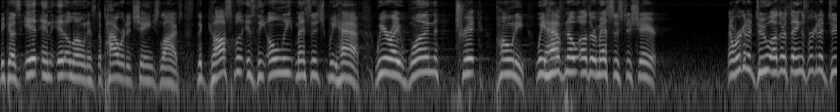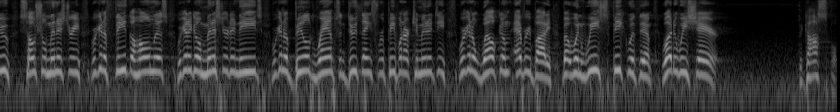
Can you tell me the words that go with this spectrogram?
because it and it alone has the power to change lives. The gospel is the only message we have. We are a one trick pony, we have no other message to share. And we're going to do other things. We're going to do social ministry. We're going to feed the homeless. We're going to go minister to needs. We're going to build ramps and do things for people in our community. We're going to welcome everybody. But when we speak with them, what do we share? The gospel.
